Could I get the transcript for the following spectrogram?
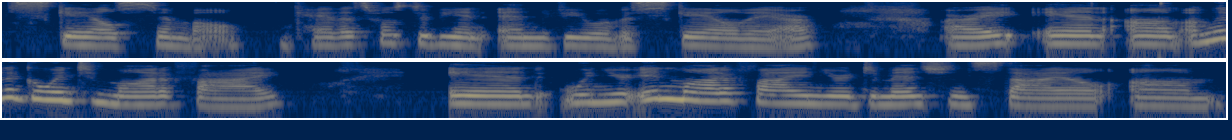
scale symbol. Okay that's supposed to be an end view of a scale there. Alright and um, I'm going to go into modify. And when you're in modify in your dimension style um,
